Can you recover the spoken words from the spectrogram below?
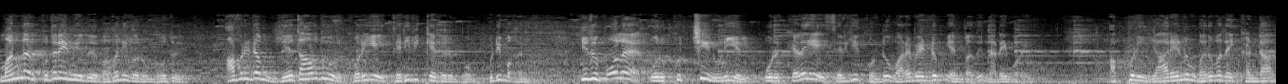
மன்னர் குதிரை மீது பவனி வரும்போது அவரிடம் ஏதாவது ஒரு குறையை தெரிவிக்க விரும்பும் குடிமகன் இதுபோல ஒரு குச்சி நுனியில் ஒரு கிளையை செருகிக் கொண்டு வரவேண்டும் என்பது நடைமுறை. அப்படி யாரேனும் வருவதைக் கண்டால்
